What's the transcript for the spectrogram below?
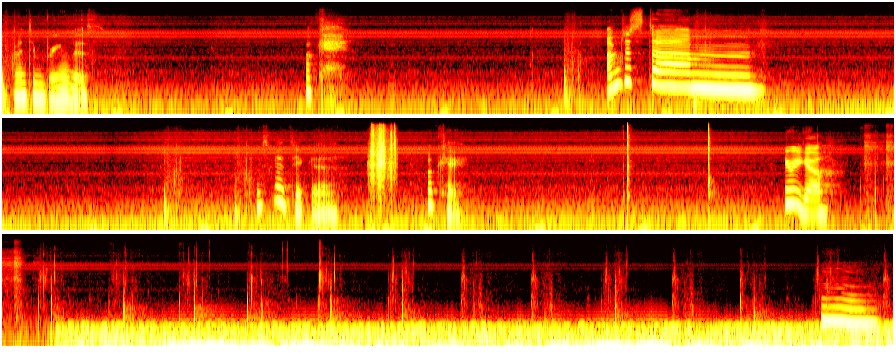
I meant to bring this. Okay. I'm just, um... I'm just gonna take a... Okay. Here we go. Hmm.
